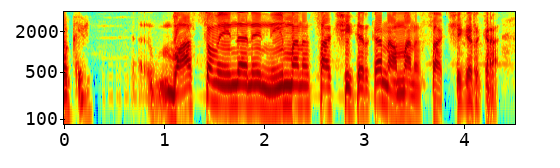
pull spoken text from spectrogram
ఓకే. వాస్తవం ఏందని నీ మనస్సాక్షి కనుక నా మనస్సాక్షి కనుక.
